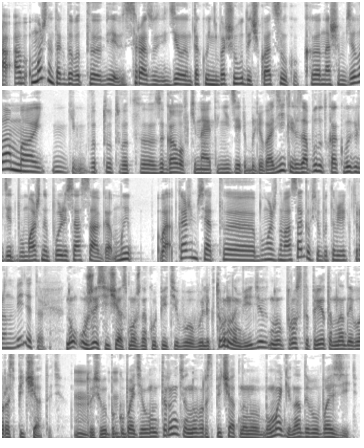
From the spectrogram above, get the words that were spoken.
А, а можно тогда вот э, сразу делаем такую небольшую удочку, отсылку к нашим делам? А, вот тут вот э, заголовки на этой неделе были. Водители забудут, как выглядит бумажный полис ОСАГО. Мы откажемся от э, бумажного ОСАГО, все будет в электронном виде тоже? Ну, уже сейчас можно купить его в электронном виде, но просто при этом надо его распечатать. Mm. То есть вы покупаете его в интернете, но в распечатанной бумаге надо его возить.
